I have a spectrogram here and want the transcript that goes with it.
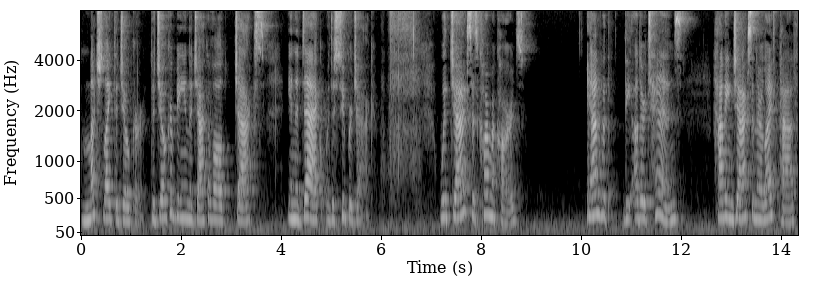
much like the joker, the joker being the jack of all jacks in the deck or the super jack. With jacks as karma cards and with the other tens having jacks in their life path,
